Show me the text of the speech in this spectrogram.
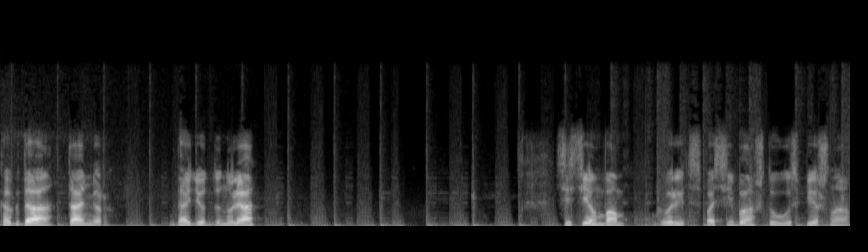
Когда таймер дойдет до нуля, система вам говорит спасибо, что вы успешно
